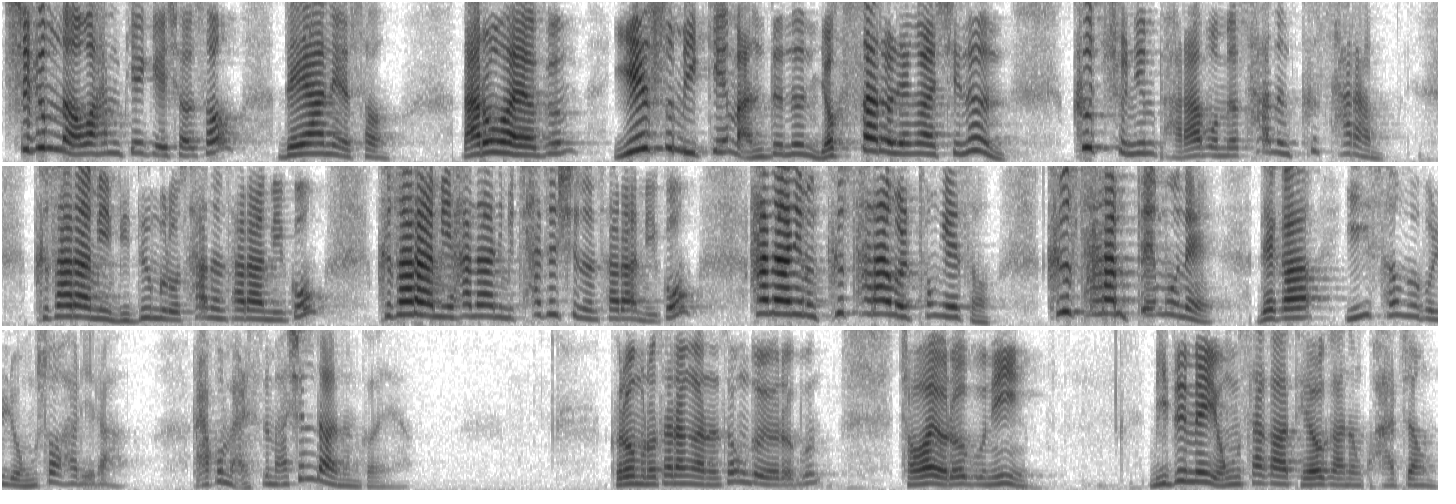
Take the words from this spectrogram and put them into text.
지금 나와 함께 계셔서 내 안에서 나로 하여금 예수 믿게 만드는 역사를 행하시는 그 주님 바라보며 사는 그 사람. 그 사람이 믿음으로 사는 사람이고 그 사람이 하나님이 찾으시는 사람이고 하나님은 그 사람을 통해서 그 사람 때문에 내가 이 성읍을 용서하리라 라고 말씀하신다는 거예요. 그러므로 사랑하는 성도 여러분, 저와 여러분이 믿음의 용사가 되어가는 과정,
